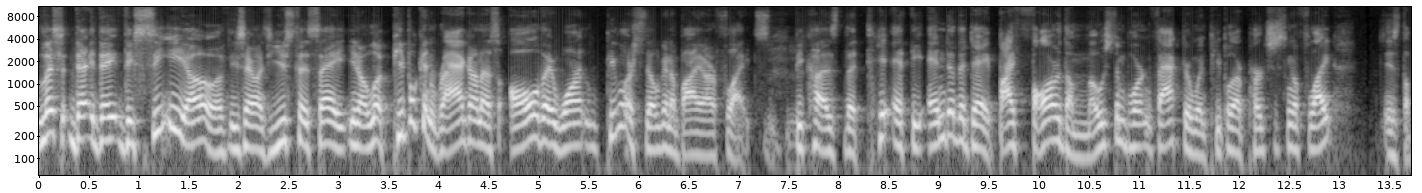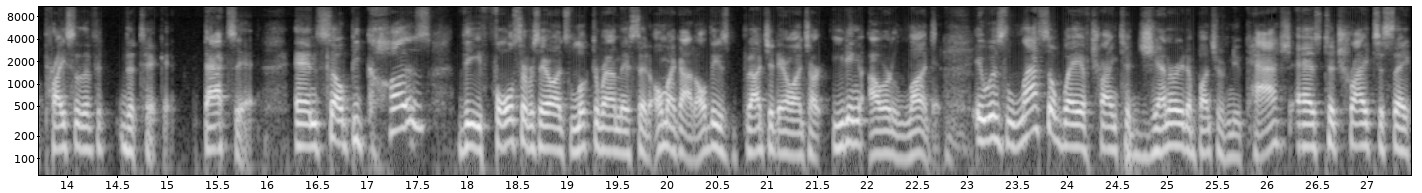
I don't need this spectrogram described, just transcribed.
Listen, they, they, the CEO of these airlines used to say, you know, look, people can rag on us all they want. People are still going to buy our flights mm-hmm. because the t- at the end of the day, by far the most important factor when people are purchasing a flight is the price of the, the ticket. That's it. And so, because the full service airlines looked around, they said, oh my God, all these budget airlines are eating our lunch. It was less a way of trying to generate a bunch of new cash as to try to say,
